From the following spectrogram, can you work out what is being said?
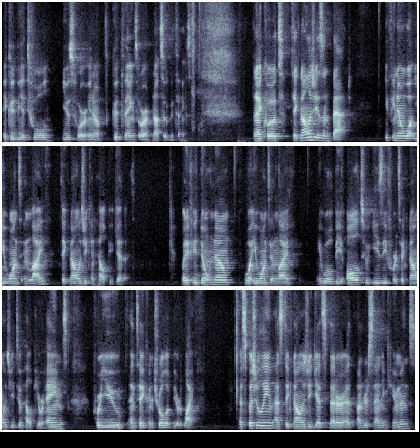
it could be a tool used for you know good things or not so good things. And I quote Technology isn't bad. If you know what you want in life, technology can help you get it. But if you don't know what you want in life, it will be all too easy for technology to help your aims for you and take control of your life. Especially as technology gets better at understanding humans,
